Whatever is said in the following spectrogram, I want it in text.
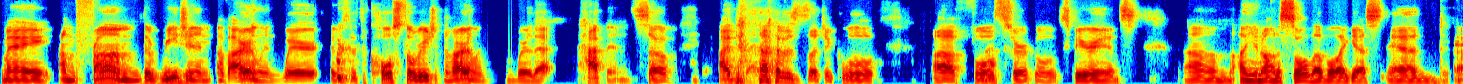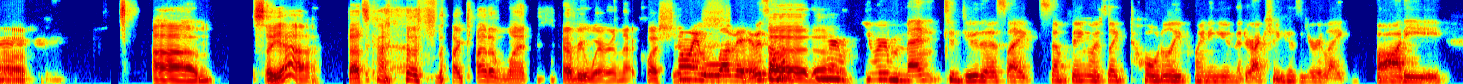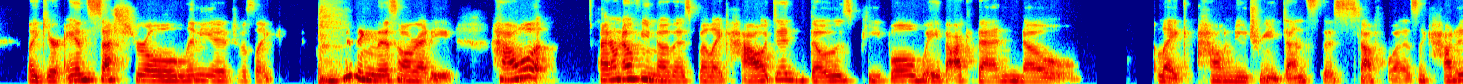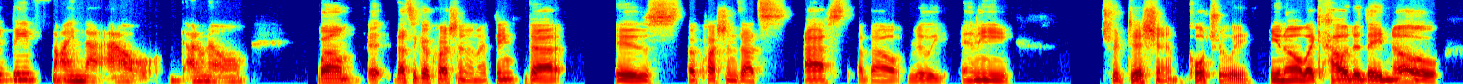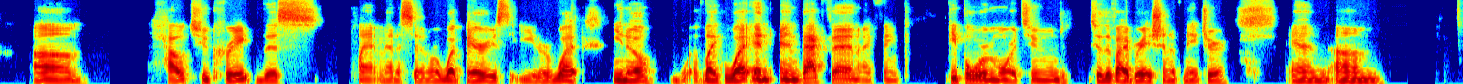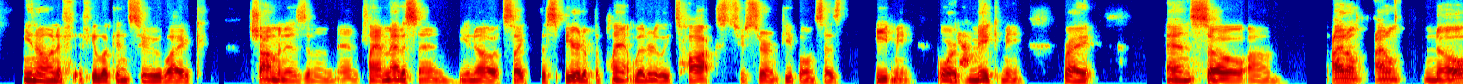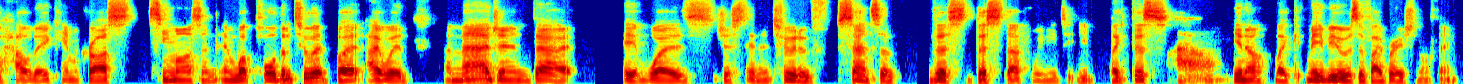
my I'm from the region of Ireland where it was the coastal region of Ireland where that happened. So I thought it was such a cool uh, full circle experience um, you know on a soul level i guess. And um, um, so yeah that's kind of i kind of went everywhere in that question oh i love it it was but, you, were, uh, you were meant to do this like something was like totally pointing you in the direction because your like body like your ancestral lineage was like using this already how I don't know if you know this, but like, how did those people way back then know like how nutrient dense this stuff was? Like, how did they find that out? I don't know. Well, it, that's a good question. And I think that is a question that's asked about really any tradition culturally, you know, like how did they know um, how to create this plant medicine or what berries to eat or what you know like what and and back then i think people were more attuned to the vibration of nature and um you know and if, if you look into like shamanism and plant medicine you know it's like the spirit of the plant literally talks to certain people and says eat me or yeah. make me right and so um i don't i don't know how they came across sea moss and, and what pulled them to it, but I would imagine that it was just an intuitive sense of this this stuff we need to eat like this wow. you know like maybe it was a vibrational thing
